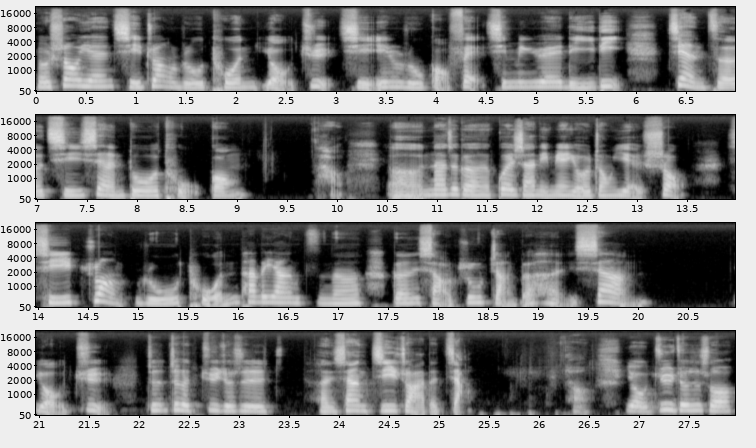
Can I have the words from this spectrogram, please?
有兽焉，其状如豚，有距，其音如狗吠，其名曰离地。见则其现多土公。好，呃，那这个桂山里面有一种野兽，其状如豚，它的样子呢跟小猪长得很像，有距，就是这个距就是很像鸡爪的脚。好，有句就是说，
